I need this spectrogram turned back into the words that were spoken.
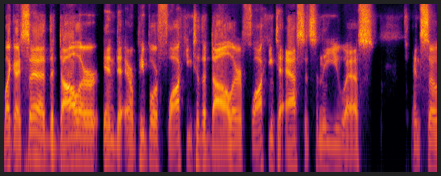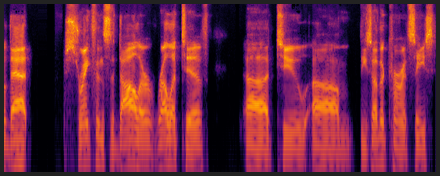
like i said the dollar and or people are flocking to the dollar flocking to assets in the us and so that strengthens the dollar relative uh, to um, these other currencies.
